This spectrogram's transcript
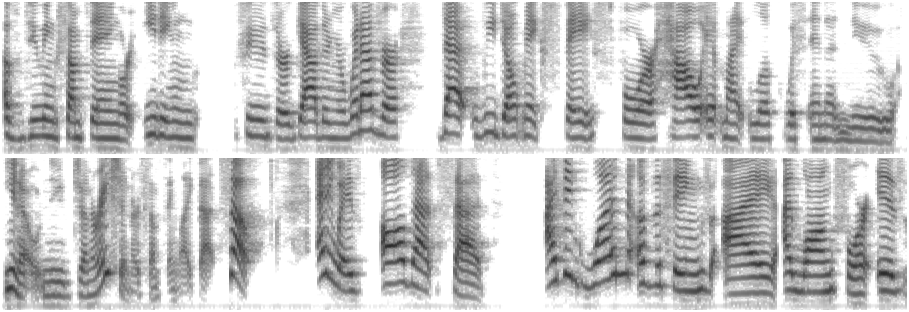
of doing something or eating foods or gathering or whatever that we don't make space for how it might look within a new, you know, new generation or something like that. So, anyways, all that said, I think one of the things I I long for is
